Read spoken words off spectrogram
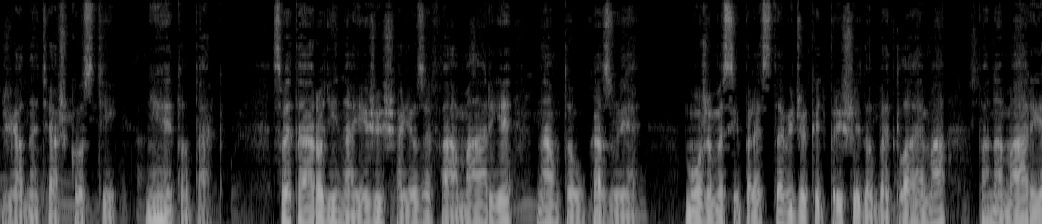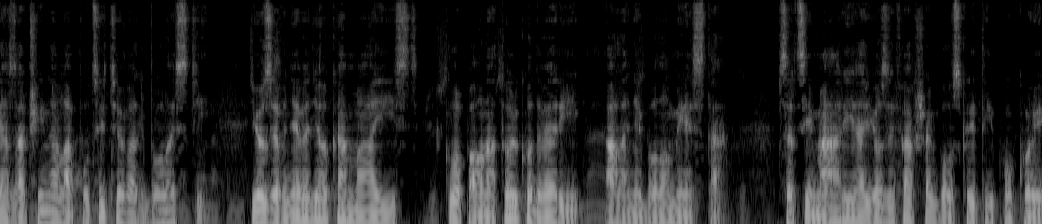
žiadne ťažkosti. Nie je to tak. Svetá rodina Ježiša, Jozefa a Márie nám to ukazuje. Môžeme si predstaviť, že keď prišli do Betlehema, pána Mária začínala pociťovať bolesti. Jozef nevedel, kam má ísť. Klopal na toľko dverí, ale nebolo miesta. V srdci Mária Jozefa však bol skrytý pokoj,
